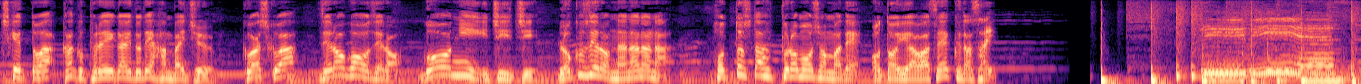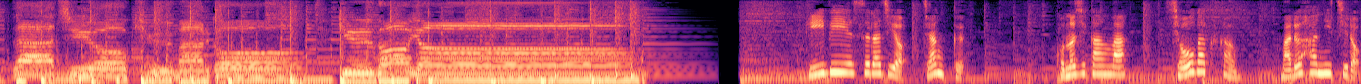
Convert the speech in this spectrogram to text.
チケットは各プレイガイドで販売中。詳しくは050-5211-6077ホットスタッフプロモーションまでお問い合わせください。S. ラジオ905954 TBS ラジオジャンクこの時間は小学館マルハニチロ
